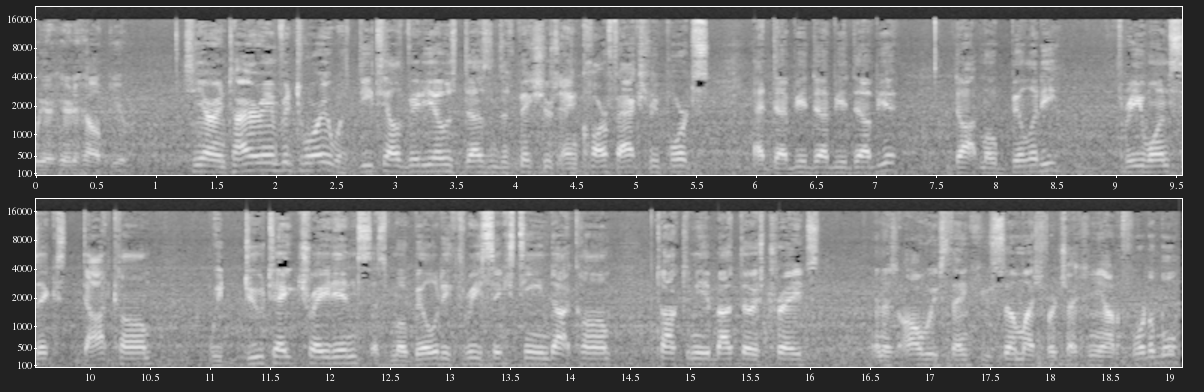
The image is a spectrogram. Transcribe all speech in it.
We are here to help you. See our entire inventory with detailed videos, dozens of pictures, and Carfax reports at www.mobility316.com. We do take trade-ins. That's mobility316.com. Talk to me about those trades. And as always, thank you so much for checking out Affordable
